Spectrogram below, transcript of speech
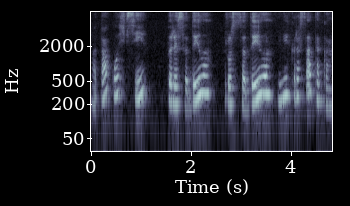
А так ось всі пересадила розсадила і краса така.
